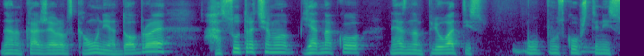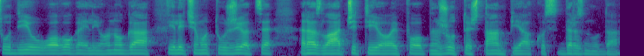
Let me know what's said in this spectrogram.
da nam kaže Evropska unija dobro je, a sutra ćemo jednako, ne znam, pljuvati u, u skupštini sudiju ovoga ili onoga, ili ćemo tužioce razlačiti ovaj, po na žutoj štampi ako se drznu da,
